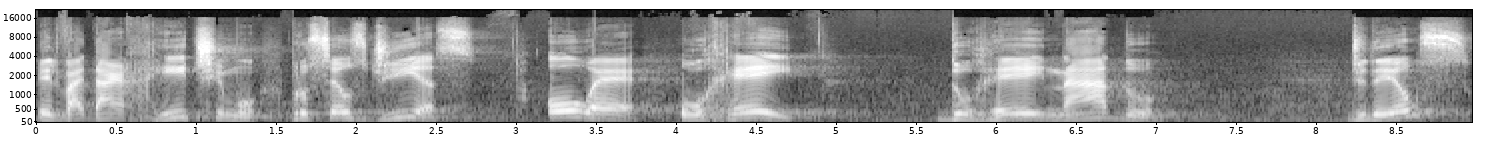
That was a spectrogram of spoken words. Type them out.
ele vai dar ritmo para os seus dias. Ou é o rei do reinado de Deus,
